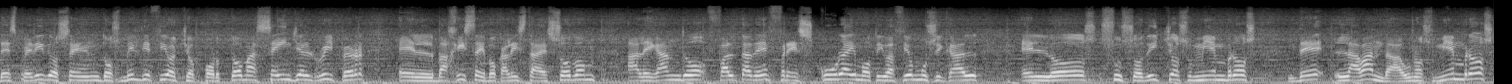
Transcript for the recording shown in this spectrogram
despedidos en 2018 por Thomas Angel Reaper, el bajista y vocalista de Sodom, alegando falta de frescura y motivación musical en los susodichos miembros de la banda, unos miembros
